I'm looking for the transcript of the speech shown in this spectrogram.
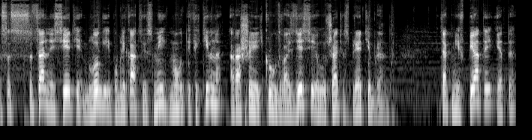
социальные сети, блоги и публикации в СМИ могут эффективно расширить круг воздействия и улучшать восприятие бренда. Итак, миф пятый – это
